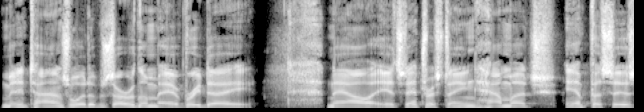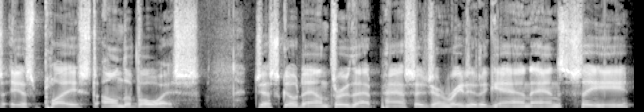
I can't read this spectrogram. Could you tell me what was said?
many times would observe them every day. Now, it's interesting how much emphasis is placed on the voice. Just go down through that passage and read it again and see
